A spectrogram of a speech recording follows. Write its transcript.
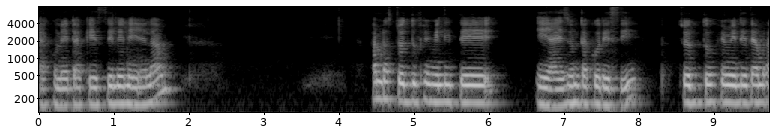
এখন এটাকে সেলে নিয়ে এলাম। আমরা চোদ্দ ফ্যামিলিতে এই আয়োজনটা করেছি। চোদ্দ ফ্যামিলিতে আমরা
